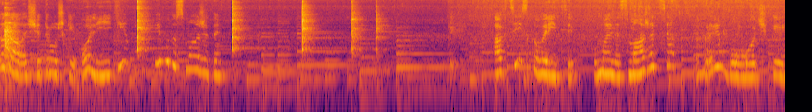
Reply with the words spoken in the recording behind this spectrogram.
Додала ще трошки олійки і буду смажити. А в цій сковорідці у мене смажаться грибочки.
